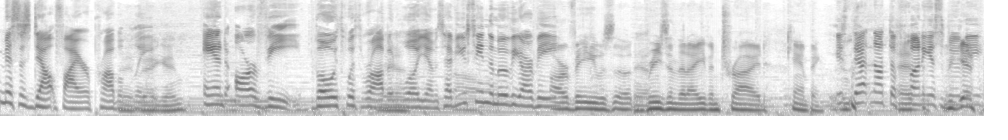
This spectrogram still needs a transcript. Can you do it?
Mrs. Doubtfire probably, Very good. and RV, both with Robin Yeah. Williams. Have you seen the movie RV? RV was the reason that I even tried camping. Is that not the funniest movie?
